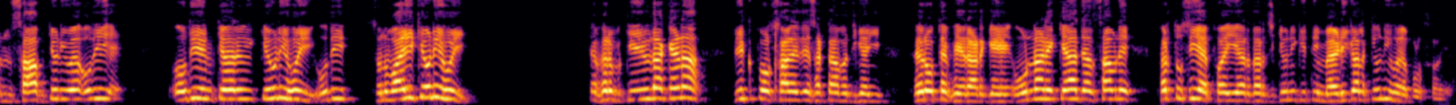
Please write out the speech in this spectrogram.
ਇਨਸਾਫ ਕਿਉਂ ਨਹੀਂ ਹੋਇਆ? ਉਹਦੀ ਉਹਦੀ ਇਨਕੁਆਇਰੀ ਕਿਉਂ ਨਹੀਂ ਹੋਈ? ਉਹਦੀ ਸੁਣਵਾਈ ਕਿਉਂ ਨਹੀਂ ਹੋਈ? ਤੇ ਫਿਰ ਵਕੀਲ ਦਾ ਕਹਿਣਾ ਵੀ ਇੱਕ ਪੁਲਿਸ ਵਾਲੇ ਦੇ ਸੱਟਾਂ ਵੱਜੀਆਂ ਜੀ। ਫਿਰ ਉੱਥੇ ਫੇਰ ਅੜ ਗਏ। ਉਹਨਾਂ ਨੇ ਕਿਹਾ ਜੱਜ ਸਾਹਿਬ ਨੇ ਫਿਰ ਤੁਸੀਂ ਐਫ ਆਈ ਆਰ ਦਰਜ ਕਿਉਂ ਨਹੀਂ ਕੀਤੀ? ਮੈਡੀਕਲ ਕਿਉਂ ਨਹੀਂ ਹੋਇਆ ਪੁਲਿਸ ਵਾਲੇ ਦਾ?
